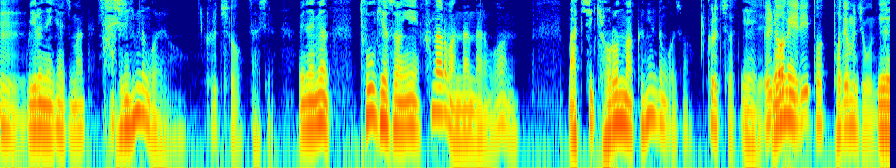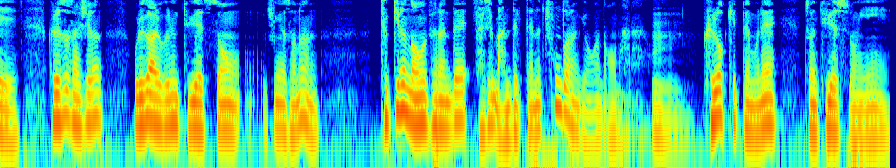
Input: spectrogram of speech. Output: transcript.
음. 뭐 이런 얘기 하지만 사실은 힘든 거예요. 그렇죠. 사실. 왜냐하면 두 개성이 하나로 만난다는 건 마치 결혼만큼 힘든 거죠. 그렇죠. 예. 1 더하기 1이 더, 더 되면 좋은데. 예. 그래서 사실은 우리가 알고 있는 듀엣송 중에서는 듣기는 너무 편한데 사실 만들 때는 충돌한 경우가 너무 많아요. 음. 그렇기 때문에 전 듀엣송이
